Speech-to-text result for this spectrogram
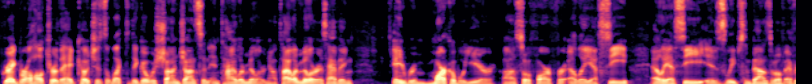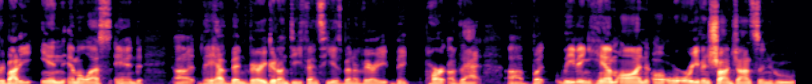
Greg Berhalter, the head coach, has elected to go with Sean Johnson and Tyler Miller. Now, Tyler Miller is having a remarkable year uh, so far for LAFC. LAFC is leaps and bounds above everybody in MLS, and uh, they have been very good on defense. He has been a very big part of that. Uh, but leaving him on, or, or even Sean Johnson, who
